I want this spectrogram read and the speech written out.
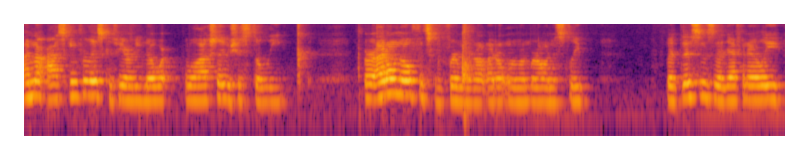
I'm not asking for this because we already know what. Well, actually, it was just a leak. Or I don't know if it's confirmed or not. I don't remember, honestly. But this is definitely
